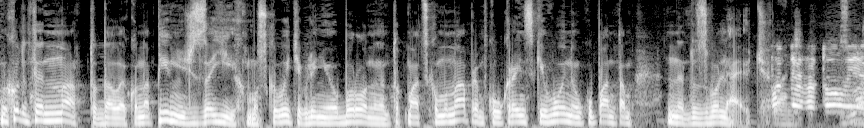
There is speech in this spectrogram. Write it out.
Виходити надто далеко на північ за їх московитів лінію оборони на Токмацькому напрямку українські воїни окупантам не дозволяють. Будьте готові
